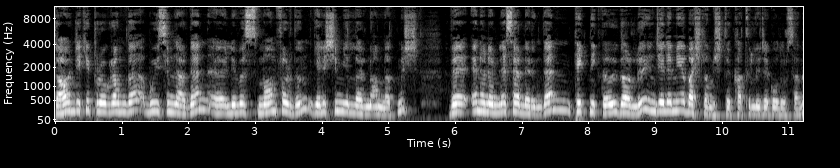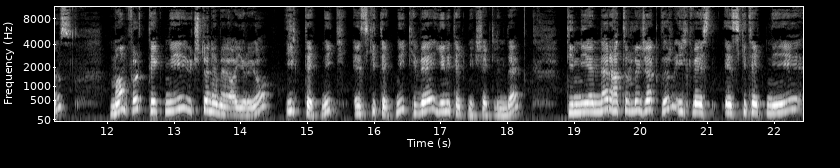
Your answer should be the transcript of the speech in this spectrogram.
Daha önceki programda bu isimlerden e, Lewis Mumford'un gelişim yıllarını anlatmış ve en önemli eserlerinden teknik ve uygarlığı incelemeye başlamıştık hatırlayacak olursanız. Mumford tekniği üç döneme ayırıyor. İlk teknik, eski teknik ve yeni teknik şeklinde. Dinleyenler hatırlayacaktır. İlk ve eski tekniği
